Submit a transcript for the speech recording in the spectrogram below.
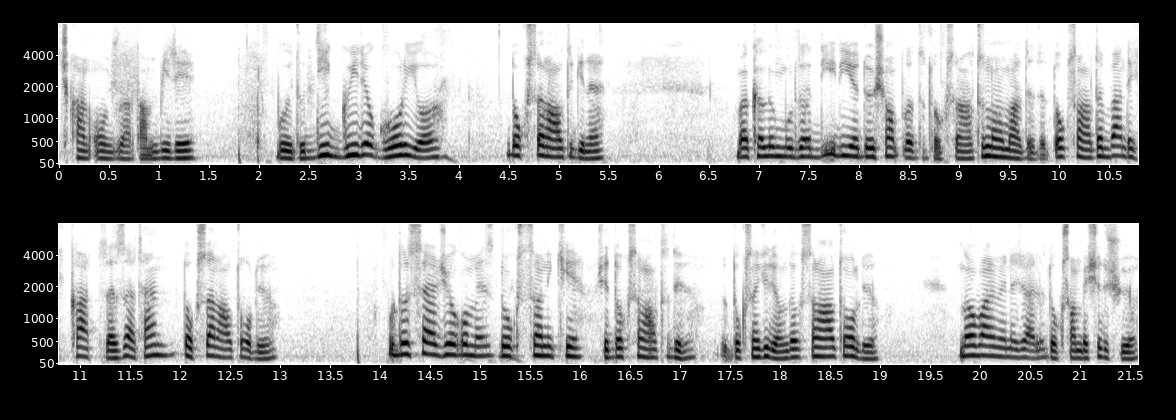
çıkan oyunculardan biri buydu. Di Gregorio 96 yine. Bakalım burada Didier Dechamps'la da 96. Normalde de 96. Bendeki kartta da zaten 96 oluyor. Burada Sergio Gomez 92. Şey 96 diyor. 92 diyorum. 96 oluyor. Normal menajerle 95'e düşüyor.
